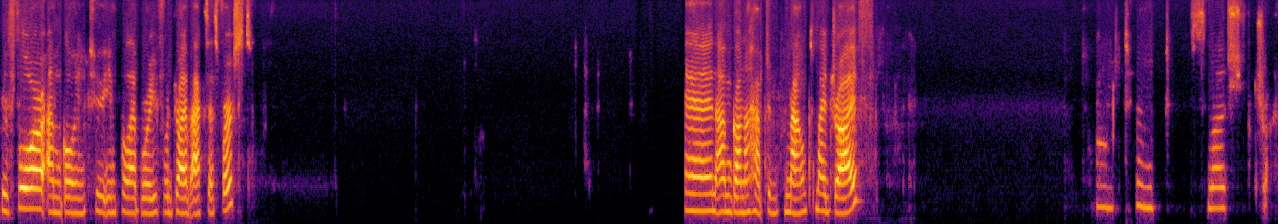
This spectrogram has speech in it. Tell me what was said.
before, I'm going to import library for drive access first. And I'm gonna have to mount my drive. Content slash drive.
